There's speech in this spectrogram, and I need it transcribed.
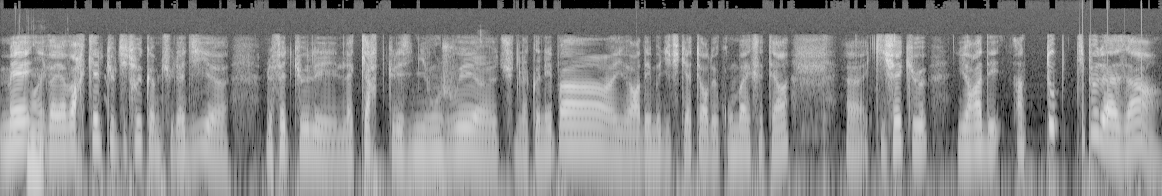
Mais Ouais. il va y avoir quelques petits trucs, comme tu l'as dit, euh, le fait que les, la carte que les ennemis vont jouer, euh, tu ne la connais pas, il va y avoir des modificateurs de combat, etc. euh, qui fait que il y aura des, un tout petit peu de hasard,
